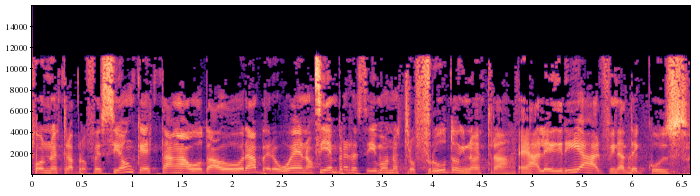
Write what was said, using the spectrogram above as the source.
con nuestra profesión que es tan agotadora, pero bueno, siempre recibimos nuestros frutos y nuestras eh, alegrías al final del curso.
